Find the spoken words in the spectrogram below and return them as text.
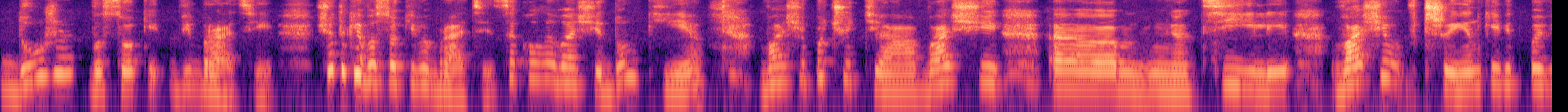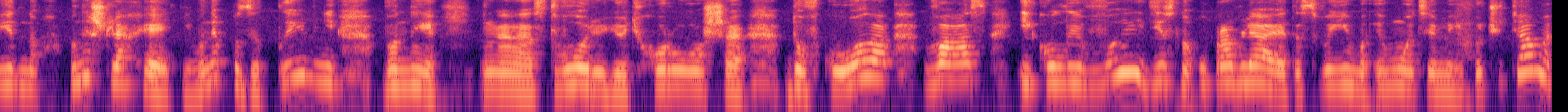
дуже високі вібрації. Що таке високі вібрації? Це коли ваші думки, ваші почуття, ваші е, цілі, ваші вчинки, відповідно, вони шляхетні, вони позитивні, вони е, створюють хороше довкола вас, і коли ви дійсно управляєте своїми емоціями і почуттями,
